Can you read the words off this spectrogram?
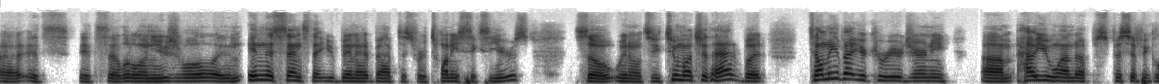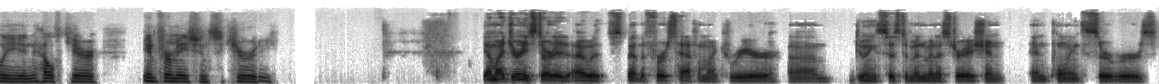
uh, it's it's a little unusual in in the sense that you've been at Baptist for 26 years. So we don't see too much of that. But tell me about your career journey, um, how you wound up specifically in healthcare information security. Yeah, my journey started. I was, spent the first half of my career um, doing system administration, endpoints, servers,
